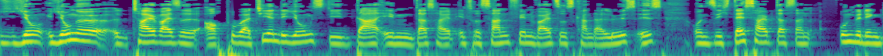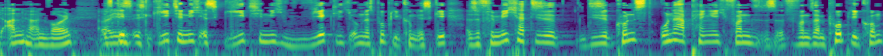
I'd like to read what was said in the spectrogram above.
junge, teilweise auch pubertierende Jungs, die da eben das halt interessant finden, weil es so skandalös ist und sich deshalb das dann unbedingt anhören wollen. Aber es, geht, es, geht hier nicht, es geht hier nicht wirklich um das Publikum. Es geht, also für mich hat diese, diese Kunst unabhängig von, von seinem Publikum,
